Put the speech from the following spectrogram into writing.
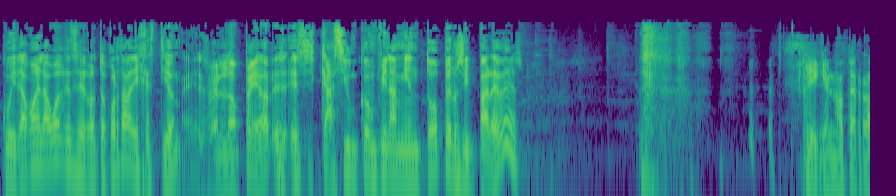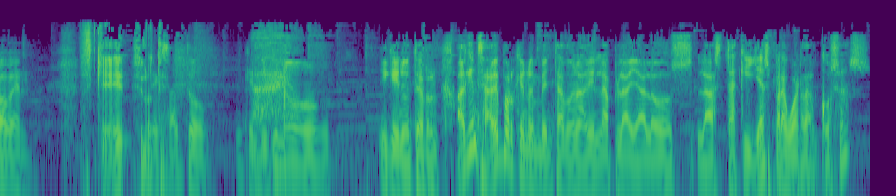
cuidado con el agua que se te corta la digestión. Eso es lo peor, es, es casi un confinamiento, pero sin paredes. Y que no te roben. Es que si no te- Exacto. Y que, y que no, y que no te... ron- ¿Alguien sabe por qué no ha inventado nadie en la playa los, las taquillas para guardar cosas?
